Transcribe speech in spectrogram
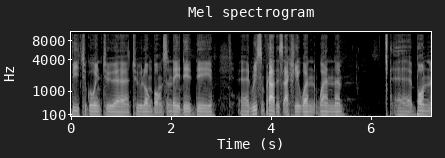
be to go into uh, to long bonds. And the the, the reason for that is actually when when um, bond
